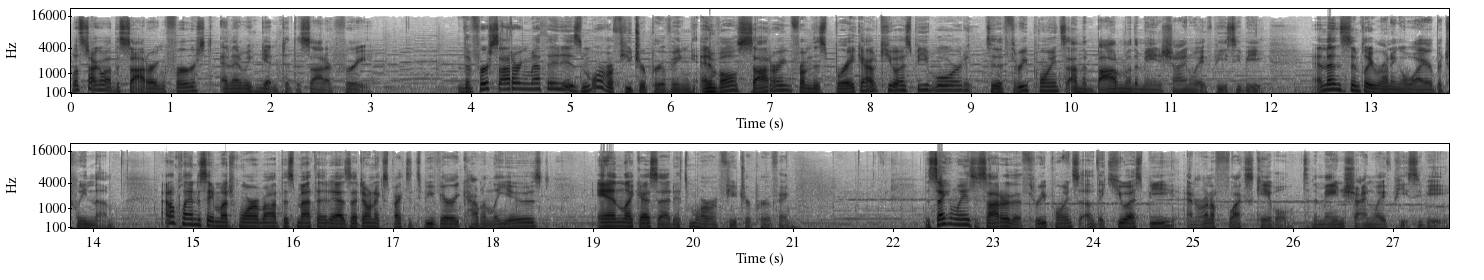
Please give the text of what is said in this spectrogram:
Let's talk about the soldering first, and then we can get into the solder free. The first soldering method is more of a future proofing and involves soldering from this breakout QSB board to the three points on the bottom of the main Shinewave PCB, and then simply running a wire between them. I don't plan to say much more about this method as I don't expect it to be very commonly used, and like I said, it's more of a future proofing. The second way is to solder the three points of the QSB and run a flex cable to the main Shinewave PCB.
